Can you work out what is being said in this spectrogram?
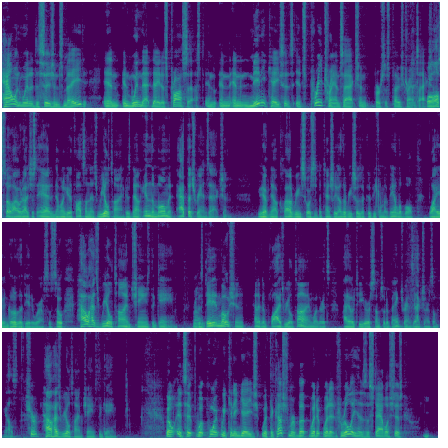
how and when a decision is made and, and when that data is processed. And, and, and in many cases, it's pre-transaction versus post-transaction. Well, also, I would just add, and I want to get your thoughts on this, real time, because now in the moment at the transaction, you have now cloud resources, potentially other resources that could become available. Why even go to the data warehouses? So how has real time changed the game? Right. Because data in motion kind of implies real time, whether it's IoT or some sort of bank transaction or something else. Sure. How has real time changed the game? Well, it's at what point we can engage with the customer, but what it, what it really has established is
